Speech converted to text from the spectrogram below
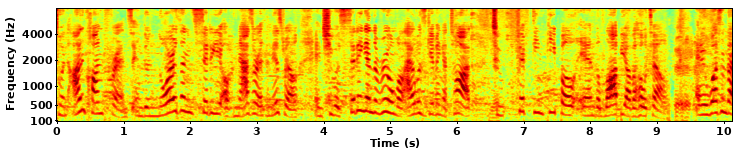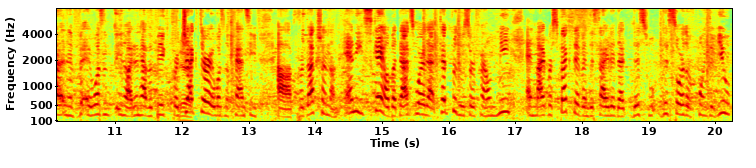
to an unconference in the northern city of Nazareth in Israel, and she was sitting in the room while I was giving a talk to 15 people in the lobby of a hotel. and it wasn't, that it wasn't, you know, I didn't have a big projector, it wasn't a fancy uh, production on any scale, but that's where that TED producer found me and my perspective and decided that this, this sort of point of view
